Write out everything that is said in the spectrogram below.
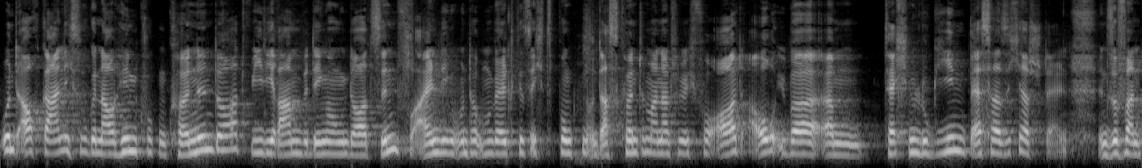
und auch gar nicht so genau hingucken können dort, wie die Rahmenbedingungen dort sind, vor allen Dingen unter Umweltgesichtspunkten. Und das könnte man natürlich vor Ort auch über ähm, Technologien besser sicherstellen. Insofern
